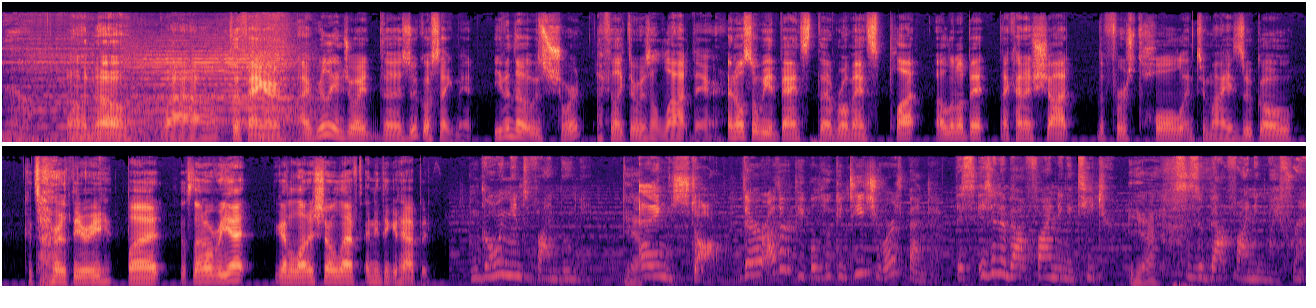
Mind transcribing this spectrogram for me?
no. Oh no. Wow. Cliffhanger. I really enjoyed the Zuko segment. Even though it was short, I feel like there was a lot there. And also we advanced the romance plot a little bit. That kind of shot the first hole into my Zuko Katara theory. But it's not over yet. We got a lot of show left. Anything could happen. I'm going in to find Bumi. Yeah. And stop. There are other people who can teach you earthbending. This isn't about finding a teacher. Yeah. This is about finding my friend.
